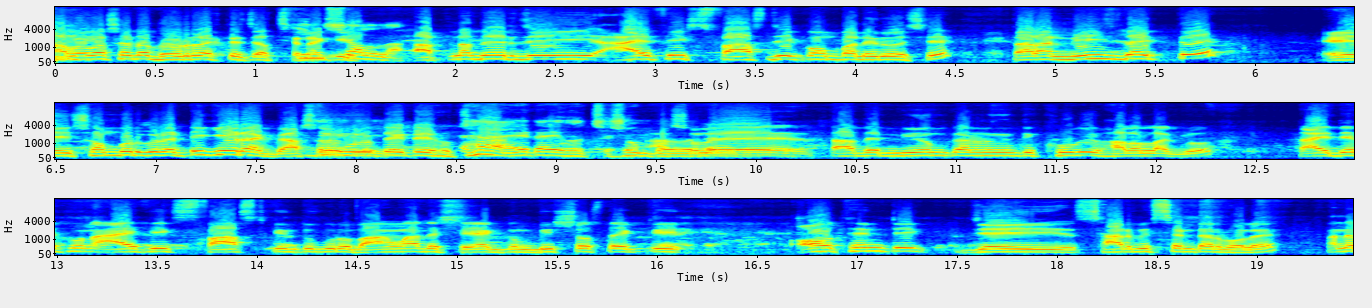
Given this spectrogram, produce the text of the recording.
ভালোবাসাটা ধরে রাখতে চাচ্ছে নাকি? আপনাদের যেই আইফিক্স ফার্স্ট যে কোম্পানি রয়েছে তারা নিজ দায়িত্বে এই সম্পর্কটা টিকিয়ে রাখবে। আসলে। মূলত এটাই হচ্ছে। হ্যাঁ এটাই হচ্ছে সম্পর্ক আসলে তাদের নিয়ম কানুন কিন্তু খুবই ভালো লাগল। তাই দেখুন আইফিক্স ফার্স্ট কিন্তু পুরো বাংলাদেশে একদম বিশ্বস্ত একটি অথেন্টিক যেই সার্ভিস সেন্টার বলে মানে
